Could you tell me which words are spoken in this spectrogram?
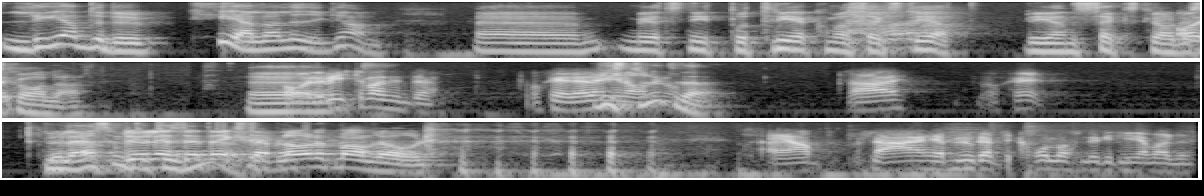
leder du hela ligan med ett snitt på 3,61. Det är en sexgradig skala. Ja, det visste man inte. Okej, det Visste du inte det? Nej, okej. Okay. Du, du läser, du läser ett extrabladet med andra ord? Nej, jag, nej, jag brukar inte kolla så mycket tidningar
